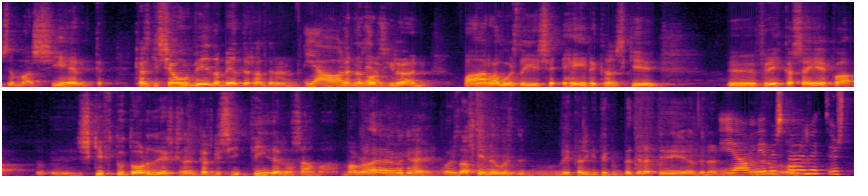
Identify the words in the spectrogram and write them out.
sem maður sér, kannski sjáum við það betur heldur en algjörlega. fólk skilur en bara, þú veist, að ég heyri kannski uh, frikk að segja eitthvað uh, skipt út orðið sem kannski þýðir það sama. Maður bara, ok, allt í veist, við kannski tekum betur eftir því heldur en Já, mér finnst það einmitt, veist,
